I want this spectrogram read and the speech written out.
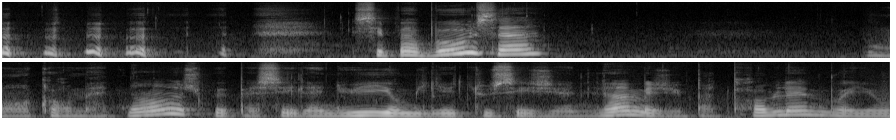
C'est pas beau, ça? Moi, encore maintenant, je peux passer la nuit au milieu de tous ces jeunes-là, mais j'ai pas de problème, voyons.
